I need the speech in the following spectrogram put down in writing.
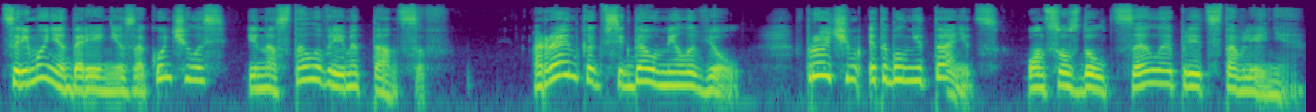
Церемония дарения закончилась, и настало время танцев. Райан, как всегда, умело вел. Впрочем, это был не танец, он создал целое представление.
